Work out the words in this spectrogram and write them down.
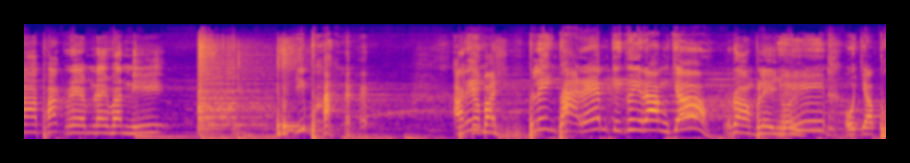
มาพักแรมในวันนี้ยี่ผ่าอากาบัยเพลงผ่าแรมกี่กุยร้องจ้อร้องเพลงอยู่โอ้จะพ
